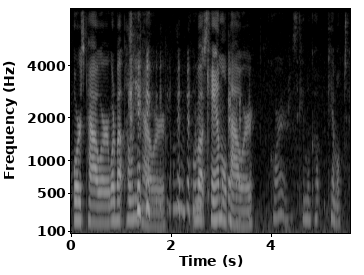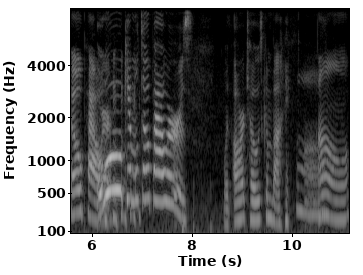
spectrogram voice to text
horsepower. What about pony power? what about camel power? Of course, camel co- camel toe power. Ooh, camel toe powers. With our toes combined. Oh.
